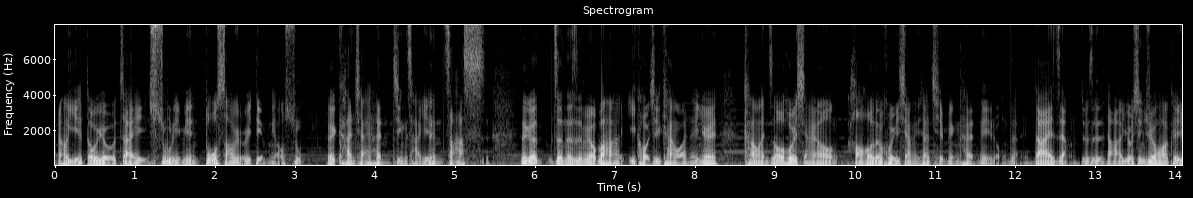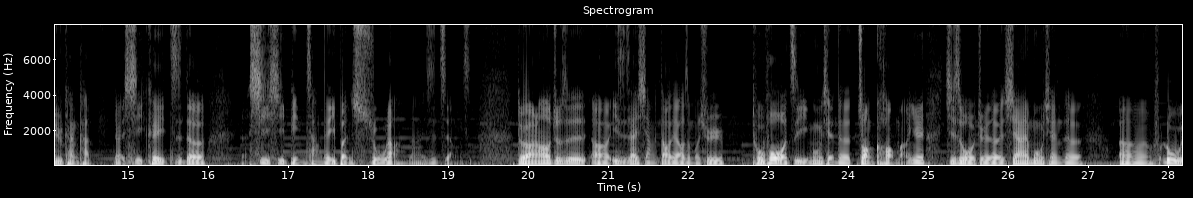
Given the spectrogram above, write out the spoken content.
然后也都有在书里面多少有一点描述，所以看起来很精彩，也很扎实。那个真的是没有办法一口气看完的，因为看完之后会想要好好的回想一下前面看的内容，在大概这样，就是大家有兴趣的话可以去看看，对，细可以值得细细品尝的一本书啦，大概是这样子。对啊，然后就是呃一直在想到底要怎么去突破我自己目前的状况嘛，因为其实我觉得现在目前的呃录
